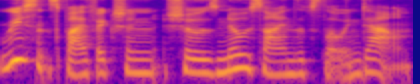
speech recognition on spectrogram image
Recent spy fiction shows no signs of slowing down.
